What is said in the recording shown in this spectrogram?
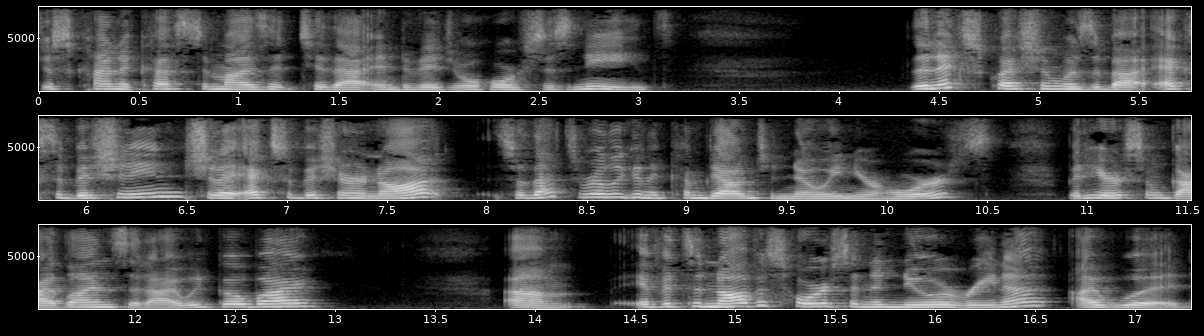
Just kind of customize it to that individual horse's needs. The next question was about exhibitioning. Should I exhibition or not? so that's really going to come down to knowing your horse. But here are some guidelines that I would go by. Um, if it's a novice horse in a new arena, I would.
